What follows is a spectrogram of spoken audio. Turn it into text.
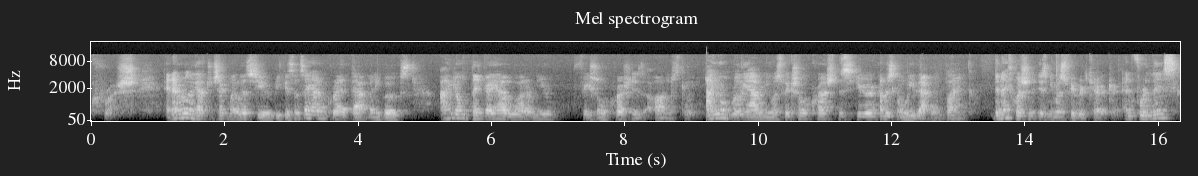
crush. And I really have to check my list here because since I haven't read that many books, I don't think I have a lot of new fictional crushes, honestly. I don't really have a newest fictional crush this year. I'm just gonna leave that one blank. The next question is newest favorite character. And for this,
